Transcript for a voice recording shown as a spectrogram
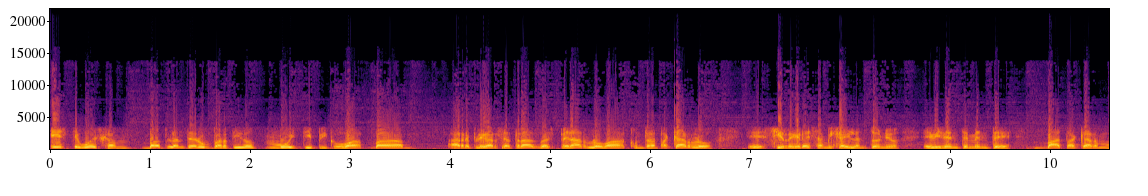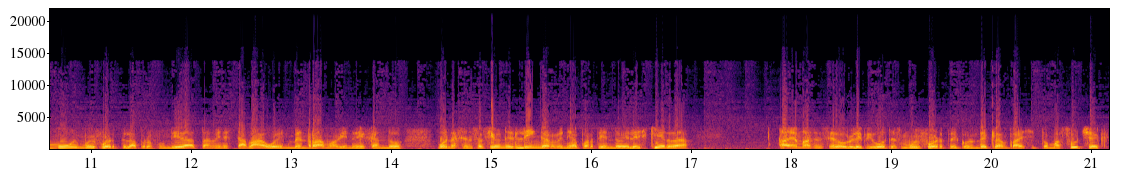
este West Ham va a plantear un partido muy típico, va, va a replegarse atrás, va a esperarlo, va a contraatacarlo. Eh, si regresa Mijail Antonio, evidentemente va a atacar muy muy fuerte la profundidad. También está Bowen, Benrama viene dejando buenas sensaciones, Lingard venía partiendo de la izquierda. Además ese doble pivote es muy fuerte con Declan Rice y Thomas Suchek.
